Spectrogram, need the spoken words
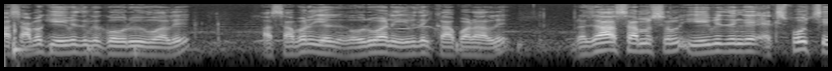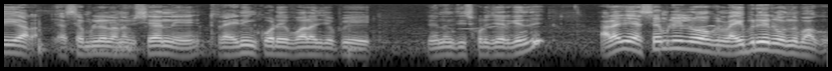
ఆ సభకి ఏ విధంగా గౌరవం ఇవ్వాలి ఆ సభను గౌరవాన్ని ఏ విధంగా కాపాడాలి ప్రజా సమస్యలు ఏ విధంగా ఎక్స్పోజ్ చేయాలి అసెంబ్లీలో అన్న విషయాన్ని ట్రైనింగ్ కూడా ఇవ్వాలని చెప్పి నిర్ణయం తీసుకోవడం జరిగింది. అలాగే అసెంబ్లీలో ఒక లైబ్రరీ ఉంది మాకు.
